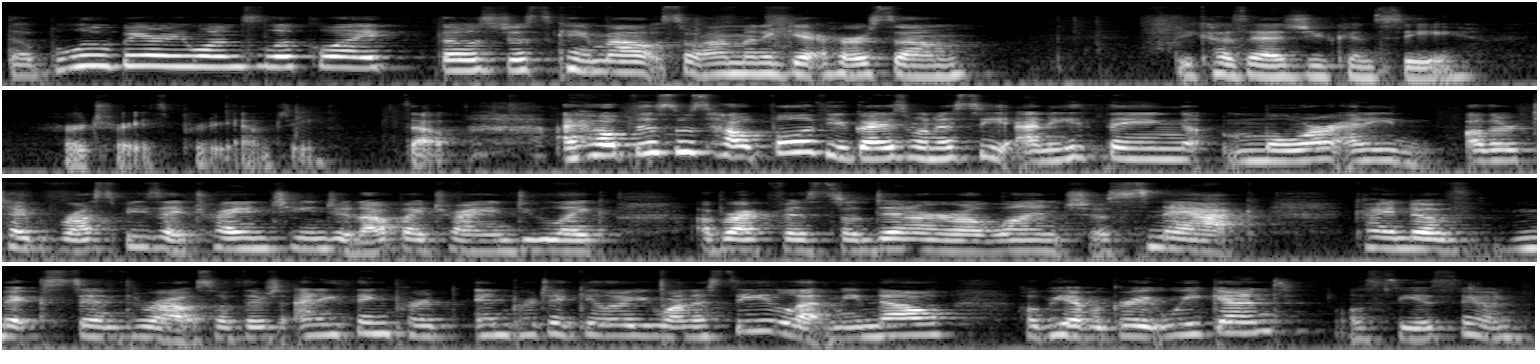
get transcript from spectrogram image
the blueberry ones look like. Those just came out, so I'm gonna get her some because as you can see, her tray is pretty empty. So I hope this was helpful. If you guys want to see anything more, any other type of recipes, I try and change it up. I try and do like a breakfast, a dinner, a lunch, a snack, kind of mixed in throughout. So if there's anything in particular you want to see, let me know. Hope you have a great weekend. We'll see you soon.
